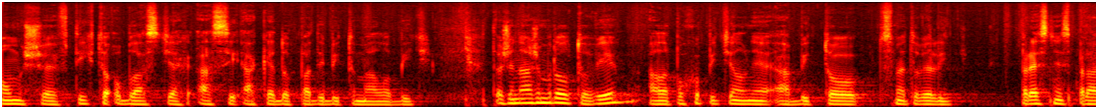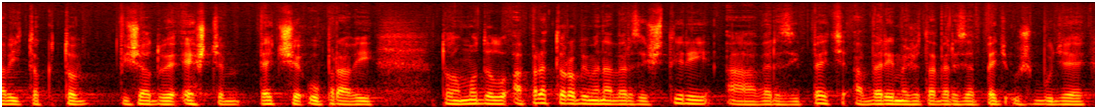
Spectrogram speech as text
omše v týchto oblastiach asi, aké dopady by to malo byť. Takže náš model to vie, ale pochopiteľne, aby to, sme to vedeli presne spraviť, to, to vyžaduje ešte väčšie úpravy toho modelu a preto robíme na verzii 4 a verzii 5 a veríme, že tá verzia 5 už bude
